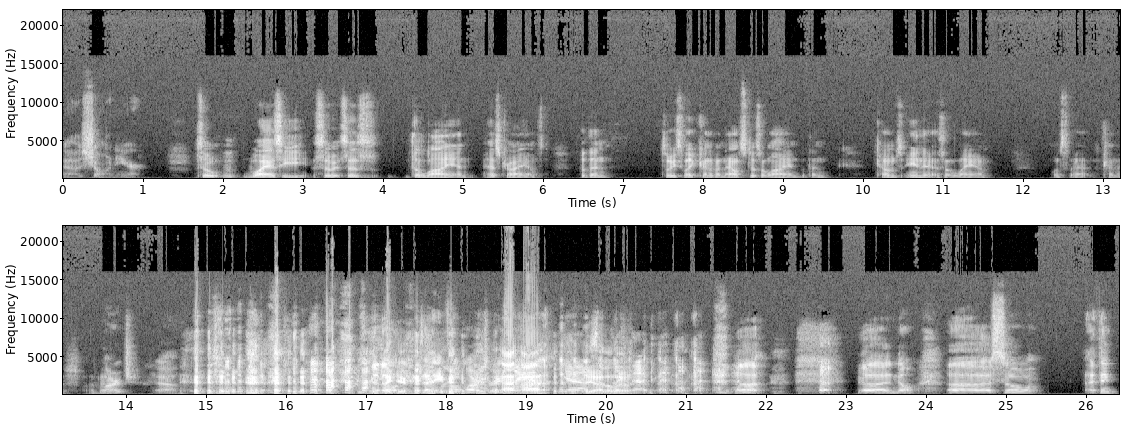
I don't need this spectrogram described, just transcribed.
uh, shown here. So Hmm. why is he? So it says the lion has triumphed, but then, so he's like kind of announced as a lion, but then comes in as a lamb. What's that kind of about? March. Uh, Thank you. Is that April, March, right? I- I- yeah, Yeah, I don't something like that. uh, uh, no. Uh, so I think,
